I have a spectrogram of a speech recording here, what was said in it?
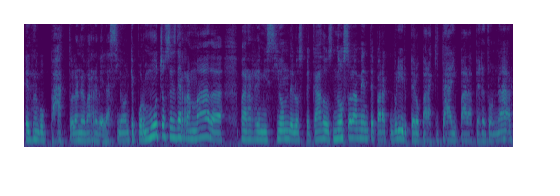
el nuevo pacto, la nueva revelación que por muchos es derramada para remisión de los pecados, no solamente para cubrir, pero para quitar y para perdonar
